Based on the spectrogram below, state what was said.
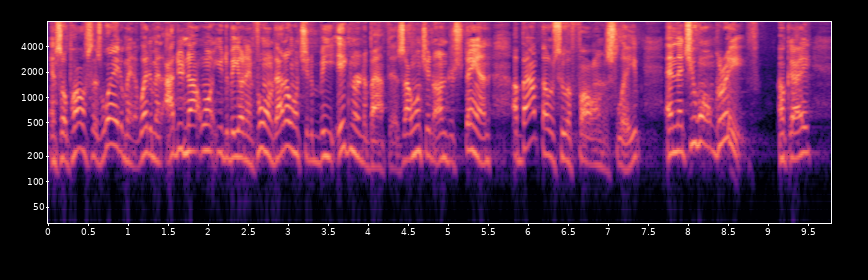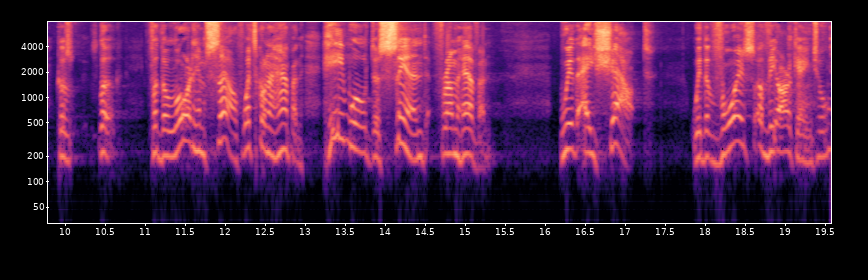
And so Paul says, wait a minute, wait a minute. I do not want you to be uninformed. I don't want you to be ignorant about this. I want you to understand about those who have fallen asleep and that you won't grieve, okay? Because look, for the Lord Himself, what's going to happen? He will descend from heaven with a shout, with the voice of the archangel,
